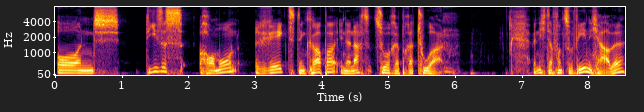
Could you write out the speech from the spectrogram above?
Und dieses Hormon regt den Körper in der Nacht zur Reparatur an. Wenn ich davon zu wenig habe,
